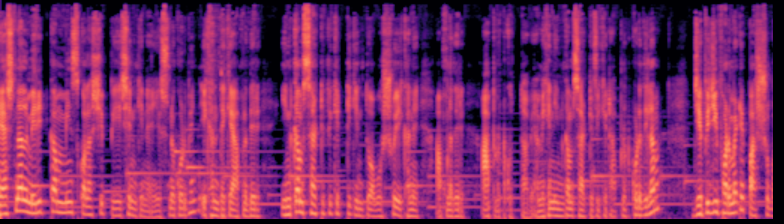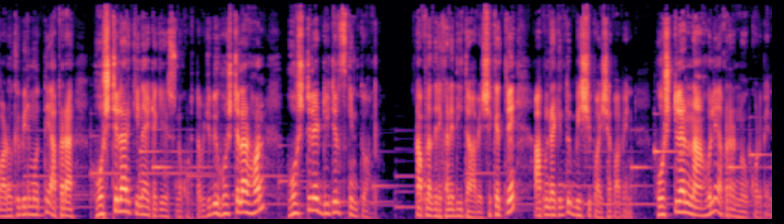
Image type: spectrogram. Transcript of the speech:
national merit cum mean scholarship পেয়েছেন কিনা ইয়েস নো করবেন। এখান থেকে আপনাদের ইনকাম সার্টিফিকেটটি কিন্তু অবশ্যই এখানে আপনাদের আপলোড করতে হবে। আমি এখানে ইনকাম সার্টিফিকেট আপলোড করে দিলাম। জেপিজি ফরম্যাটে পাঁচশো বারো কেবির মধ্যে আপনারা হোস্টেলার কিনা, এটাকে ইয়েস নো করতে হবে। যদি হোস্টেলার হন হোস্টেলের ডিটেলস কিন্তু আপনাদের এখানে দিতে হবে। সেক্ষেত্রে আপনারা কিন্তু বেশি পয়সা পাবেন। হোস্টেলার না হলে আপনারা নো করবেন।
